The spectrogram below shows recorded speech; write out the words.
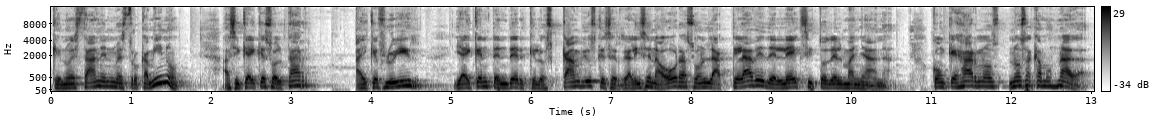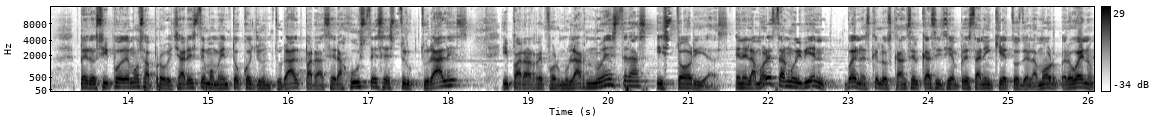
que no están en nuestro camino Así que hay que soltar, hay que fluir y hay que entender que los cambios que se realicen ahora son la clave del éxito del mañana. Con quejarnos no sacamos nada, pero sí podemos aprovechar este momento coyuntural para hacer ajustes estructurales y para reformular nuestras historias. En el amor están muy bien. Bueno, es que los cáncer casi siempre están inquietos del amor, pero bueno,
